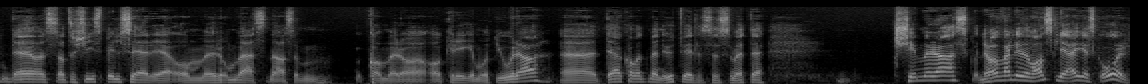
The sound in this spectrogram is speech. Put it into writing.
det er jo en strategispillserie om romvesener som kommer og, og kriger mot jorda. Uh, det har kommet med en utvidelse som heter Chimera Det var veldig vanskelig engelske ord.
